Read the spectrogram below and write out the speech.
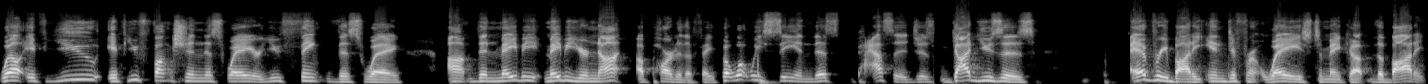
well, if you if you function this way or you think this way, uh, then maybe maybe you're not a part of the faith. But what we see in this passage is God uses everybody in different ways to make up the body.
